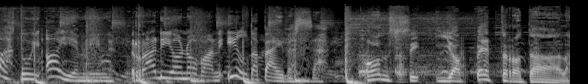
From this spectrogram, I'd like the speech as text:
tapahtui aiemmin Radionovan iltapäivässä. Anssi ja Petra täällä.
